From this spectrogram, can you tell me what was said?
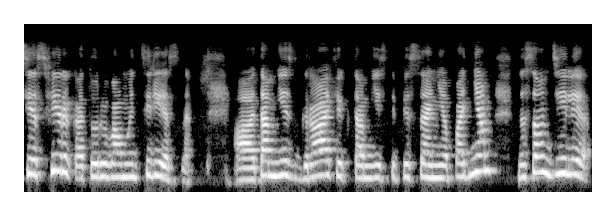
те сферы, которые вам интересны. А, там есть график, там есть описание по дням. На самом деле,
